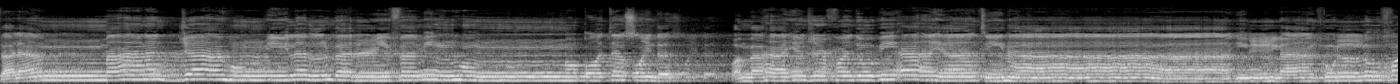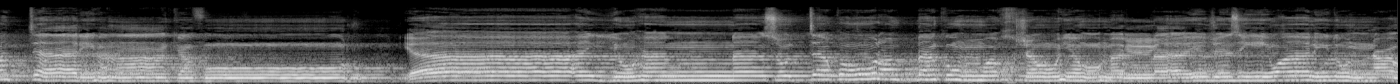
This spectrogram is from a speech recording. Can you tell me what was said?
فلما نجاهم إلى البر فمنهم مقتصد وما يجحد بآياتنا إلا كل ختار كفور. يا أيها الناس اتقوا ربكم واخشوا يوما لا يجزي والد عن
